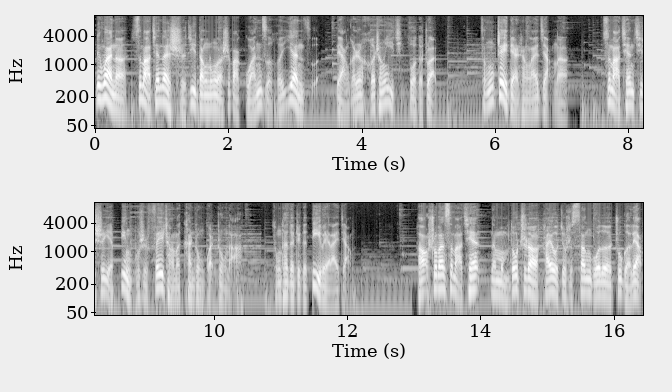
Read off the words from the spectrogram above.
另外呢，司马迁在《史记》当中呢，是把管子和晏子两个人合成一起做的传。从这点上来讲呢，司马迁其实也并不是非常的看重管仲的啊。从他的这个地位来讲，好，说完司马迁，那么我们都知道，还有就是三国的诸葛亮，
